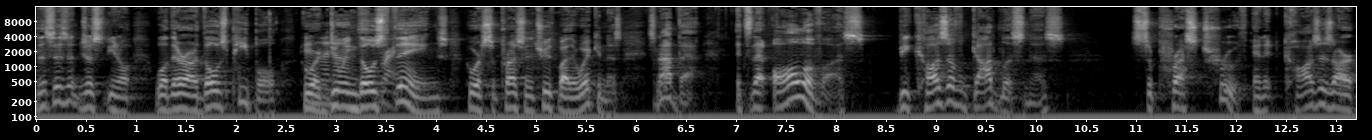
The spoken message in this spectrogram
This isn't just, you know, well, there are those people who And are doing those right. things who are suppressing the truth by their wickedness. It's not that. It's that all of us, because of godlessness, suppress truth and it causes our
